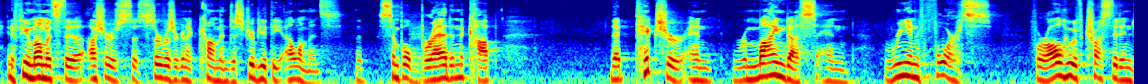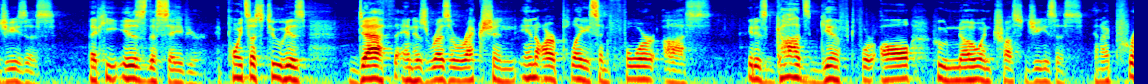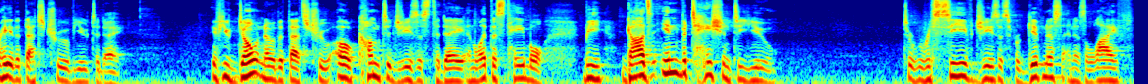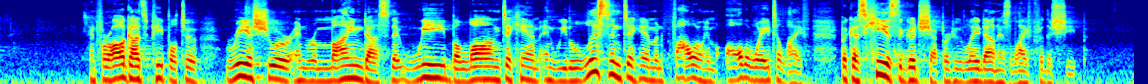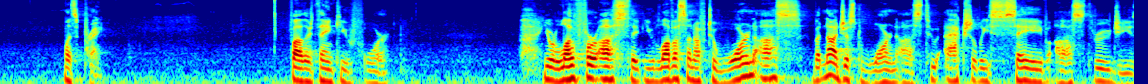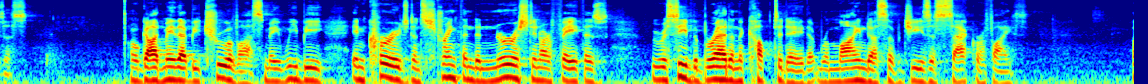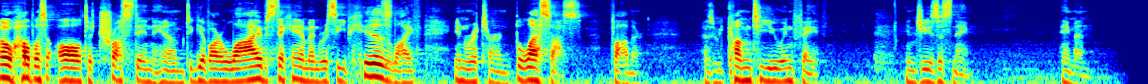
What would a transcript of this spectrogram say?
In a few moments, the ushers, the servers are going to come and distribute the elements the simple bread and the cup that picture and remind us and reinforce for all who have trusted in Jesus that he is the Savior. It points us to his death and his resurrection in our place and for us. It is God's gift for all who know and trust Jesus. And I pray that that's true of you today. If you don't know that that's true, oh, come to Jesus today and let this table be God's invitation to you to receive Jesus' forgiveness and his life, and for all God's people to reassure and remind us that we belong to him and we listen to him and follow him all the way to life because he is the good shepherd who laid down his life for the sheep. Let's pray. Father, thank you for your love for us, that you love us enough to warn us, but not just warn us, to actually save us through Jesus. Oh God, may that be true of us. May we be encouraged and strengthened and nourished in our faith as we receive the bread and the cup today that remind us of Jesus' sacrifice. Oh, help us all to trust in Him, to give our lives to Him and receive His life in return. Bless us, Father, as we come to you in faith. In Jesus' name, amen.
